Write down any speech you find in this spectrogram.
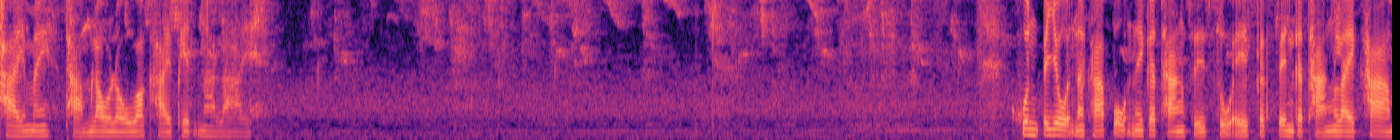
คล้ายไหมถามเราเราว่าคล้ายเพชรนารายคุณประโยชน์นะคะปลูกในกระถางสวยๆก็เป็นกระถางลายคาม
